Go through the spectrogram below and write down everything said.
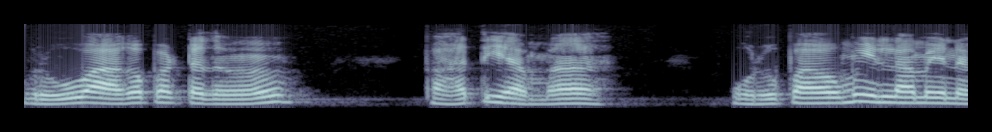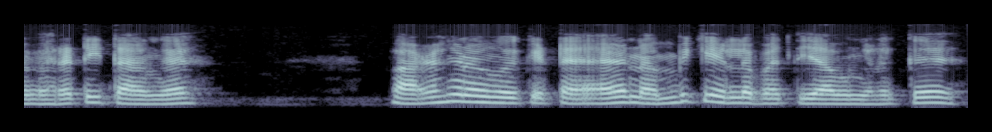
ரூபா அகப்பட்டதும் பாத்தியாம்மா ஒரு பாவமும் இல்லாமல் என்னை விரட்டிட்டாங்க. பழகினவங்க கிட்ட நம்பிக்கை இல்லை பற்றியா அவங்களுக்கு?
